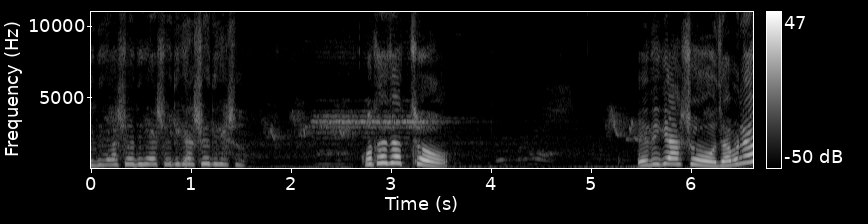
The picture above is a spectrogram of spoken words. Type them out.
এদিকে আসো এদিকে আসো এদিকে আসো এদিকে আসো। কোথায় যাচ্ছ? এদিকে আসো, যাবে না?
